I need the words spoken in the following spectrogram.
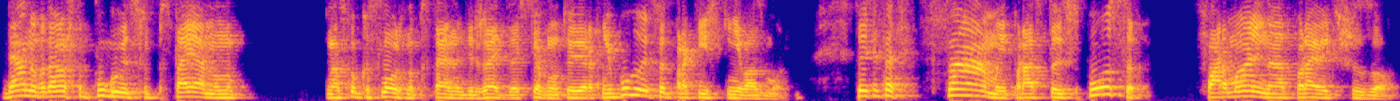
Да, ну потому что пуговицу постоянно, ну, насколько сложно постоянно держать застегнутую верхнюю пуговицу, это практически невозможно. То есть это самый простой способ формально отправить в ШИЗО.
